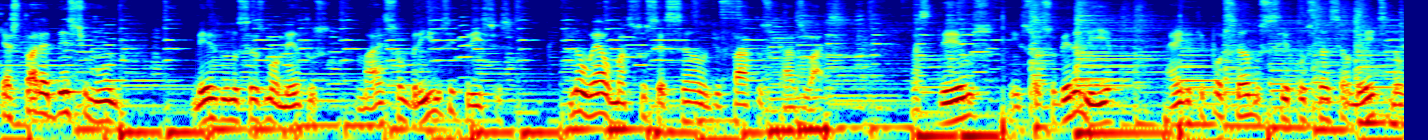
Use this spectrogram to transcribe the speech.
que a história deste mundo, mesmo nos seus momentos mais sombrios e tristes, não é uma sucessão de fatos casuais. Deus, em sua soberania, ainda que possamos circunstancialmente não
